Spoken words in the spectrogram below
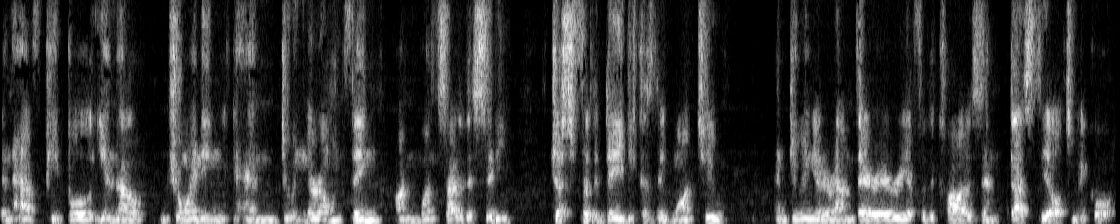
and have people, you know, joining and doing their own thing on one side of the city just for the day because they want to and doing it around their area for the cause, and that's the ultimate goal.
